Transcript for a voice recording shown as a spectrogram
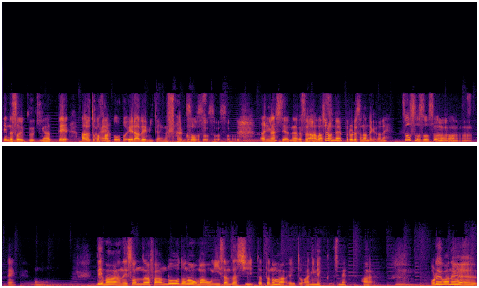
変なそういう空気があって、アウトかファンロード選べみたいなさ、こう、そうそうそう。ありましたよね。なんかそういうまあ、派閥もちろんね、プロレスなんだけどね。そうそうそうそう。うんうんうんうんで、まあね、そんなファンロードの、まあ、お兄さん雑誌だったのは、えっ、と、アニメックですね。はい。うん。これはね、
